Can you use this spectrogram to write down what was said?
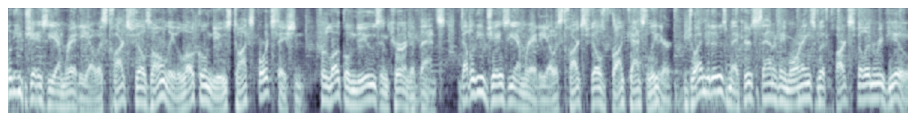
WJZM Radio is Clarksville's only local news talk sports station. For local news and current events, WJZM Radio is Clarksville's broadcast leader. Join the newsmakers Saturday mornings with Clarksville in Review,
